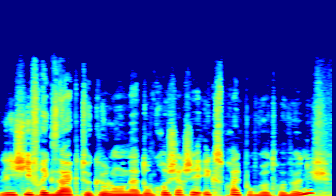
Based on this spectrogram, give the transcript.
les chiffres exacts que l'on a donc recherchés exprès pour votre venue.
